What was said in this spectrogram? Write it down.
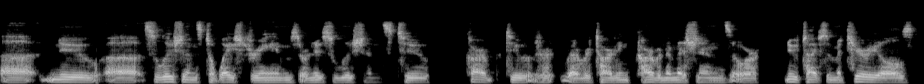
uh, new uh, solutions to waste streams or new solutions to carb to retarding carbon emissions or new types of materials.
